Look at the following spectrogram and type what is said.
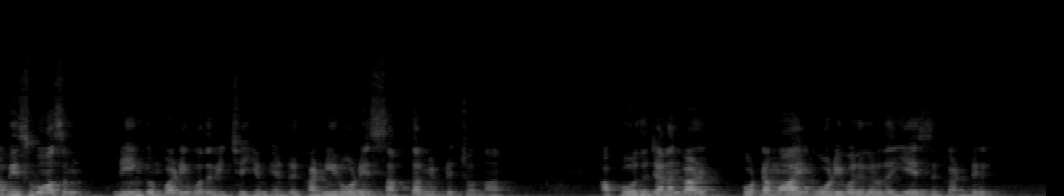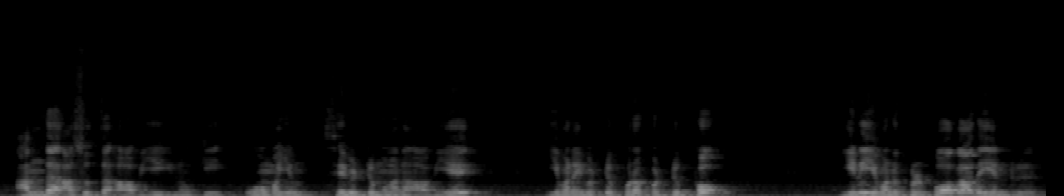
அவிசுவாசம் நீங்கும்படி உதவி செய்யும் என்று கண்ணீரோடே சப்தமிட்டு சொன்னான். அப்போது ஜனங்கள் கூட்டமாய் ஓடி வருகிறதை இயேசு கண்டு அந்த அசுத்த ஆவியை நோக்கி ஊமையும் செவிட்டுமான ஆவியே இவனை விட்டு புறப்பட்டு போ. இனி இவனுக்குள் போகாதே என்று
